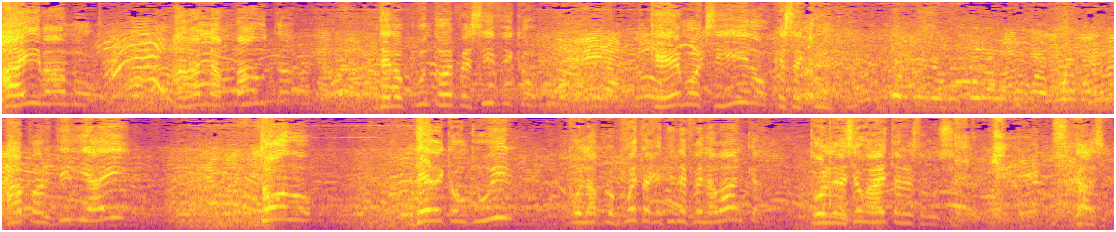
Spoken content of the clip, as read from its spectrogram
Ahí vamos a dar la pauta de los puntos específicos que hemos exigido que se cumplan. A partir de ahí, todo debe concluir con la propuesta que tiene FENABANCA con relación a esta resolución. Gracias.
